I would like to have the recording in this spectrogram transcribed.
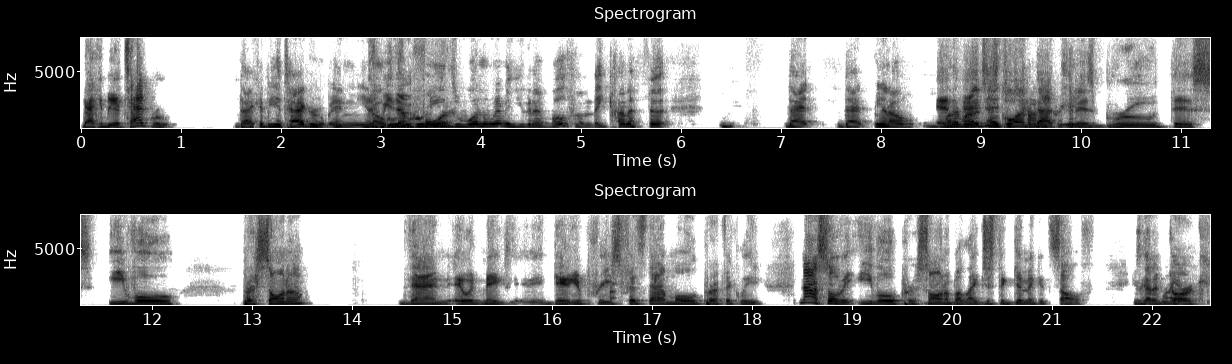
that could be a tag group. That could be a tag group, and you know who, who needs one women? You could have both of them. They kind of fit that that you know whatever Edge is going back to, create. this brood, this evil persona, then it would make Daniel Priest fits that mold perfectly. Not so the evil persona, but like just the gimmick itself. He's got a Right. dark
